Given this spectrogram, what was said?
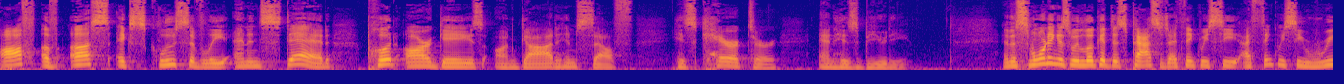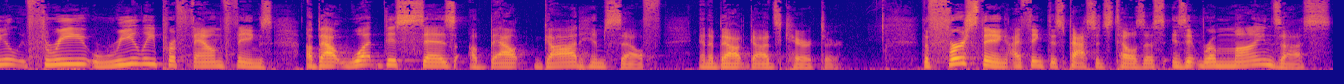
off of us exclusively and instead put our gaze on God Himself, His character, and His beauty. And this morning, as we look at this passage, I think we see, I think we see real, three really profound things about what this says about God Himself and about God's character. The first thing I think this passage tells us is it reminds us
